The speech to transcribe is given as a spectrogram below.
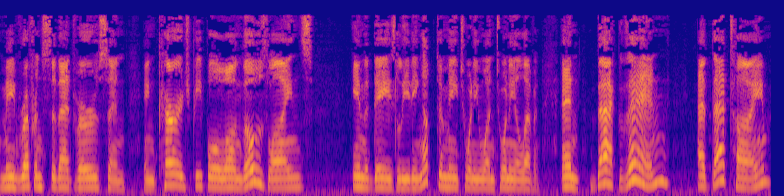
made reference to that verse and encourage people along those lines in the days leading up to May 21, 2011. And back then, at that time,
